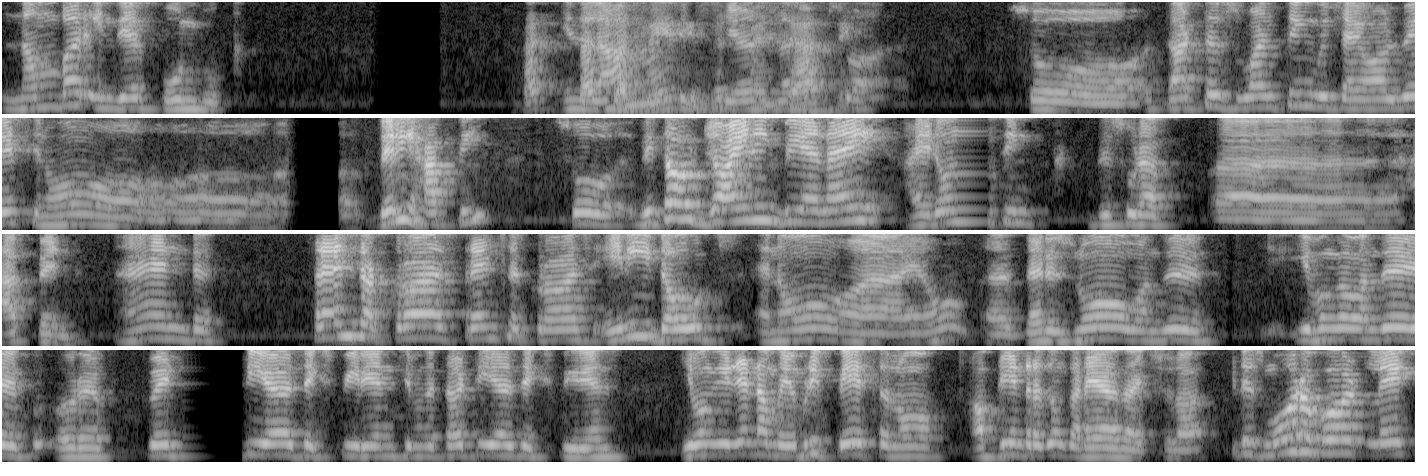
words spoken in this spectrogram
number in their phone book. That's, in that's the last amazing. six that's years. So, so, that is one thing which I always, you know, uh, very happy. So without joining BNI, I don't think this would have uh, happened. And friends across, friends across, any doubts, you know, you know, there is no one. The, இவங்க வந்து ஒரு டுவெண்ட்டி இயர்ஸ் எக்ஸ்பீரியன்ஸ் இவங்க தேர்ட்டி இயர்ஸ் எக்ஸ்பீரியன்ஸ் இவங்க கிட்ட நம்ம எப்படி பேசணும் அப்படின்றதும் கிடையாது actually it is more about like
